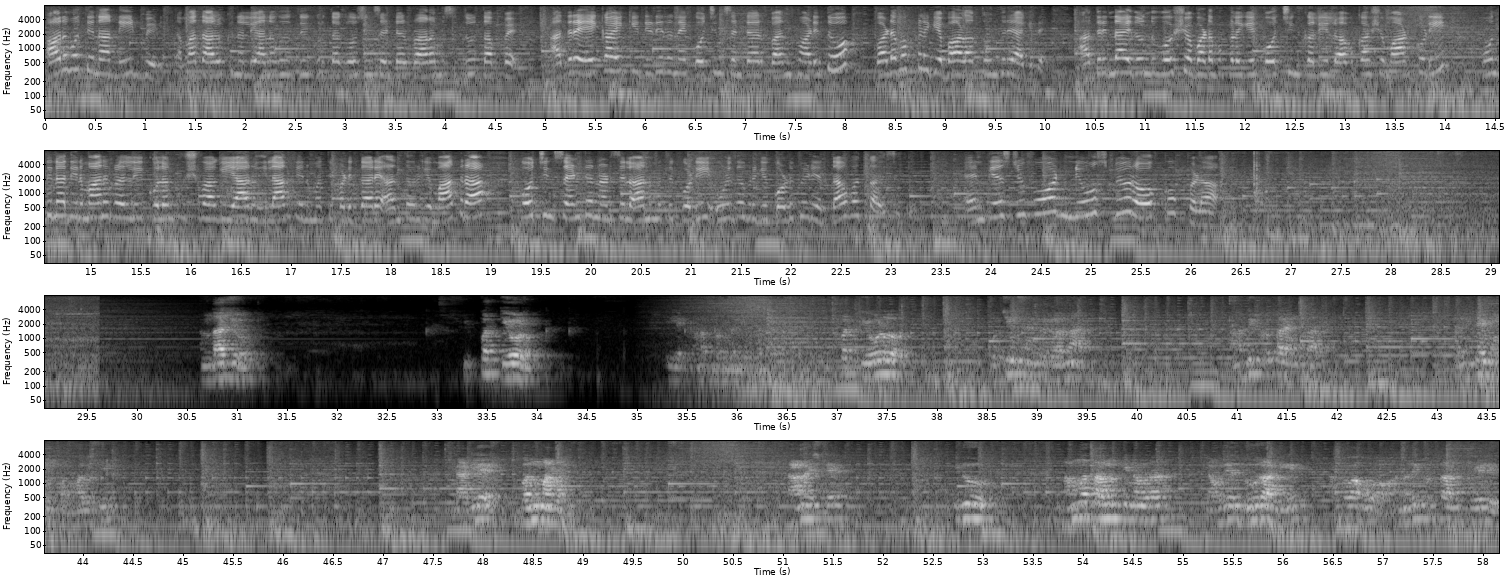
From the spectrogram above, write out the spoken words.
ಅನುಮತಿಯನ್ನ ನೀಡಬೇಡಿ. ನಮ್ಮ ತಾಲೂಕಿನಲ್ಲಿ ಅನಧಿಕೃತ ಕೋಚಿಂಗ್ ಸೆಂಟರ್ ಪ್ರಾರಂಭಿಸಿದ್ದು ತಪ್ಪೆ. ಆದರೆ ಏಕಾಏಕಿ ದಿಢೀರನೆ ಕೋಚಿಂಗ್ ಸೆಂಟರ್ ಬಂದ್ ಮಾಡಿದ್ದು ಬಡ ಮಕ್ಕಳಿಗೆ ಬಹಳ ತೊಂದರೆಯಾಗಿದೆ. ಆದ್ದರಿಂದ ಇದೊಂದು ವರ್ಷ ಬಡ ಮಕ್ಕಳಿಗೆ ಕೋಚಿಂಗ್ ಕಲಿಯಲು ಅವಕಾಶ ಮಾಡಿಕೊಡಿ. ಮುಂದಿನ ದಿನಮಾನಗಳಲ್ಲಿ ಕುಲಂಕುಷವಾಗಿ ಯಾರು ಇಲಾಖೆ ಅನುಮತಿ ಪಡೆದಿದ್ದಾರೆ ಅಂತವರಿಗೆ ಮಾತ್ರ ಕೋಚಿಂಗ್ ಸೆಂಟರ್ ನಡೆಸಲು ಅನುಮತಿ ಕೊಡಿ, ಉಳಿದವರಿಗೆ ಕೊಡಬೇಡಿ ಅಂತ ಒತ್ತಾಯಿಸಿದರು. N K S four news bureau, Koppal. ಅಂದಾಜು ಇಪ್ಪತ್ತೇಳು. ಇಲ್ಲಿ ಕನ್ನಡದಲ್ಲಿ ಇಪ್ಪತ್ತೇಳು ಕೋಚಿಂಗ್ ಸೆಂಟರ್ಗಳನ್ನು ಅನಧಿಕೃತ ಅಂತ ತನಿಖೆ ಮೂಲಕ ಭಾವಿಸಿ ಈಗಾಗಲೇ ಬಂದ್ ಮಾಡಲಾಗಿದೆ. ಕಾರಣ ಇಷ್ಟೇ. ಇದು ನಮ್ಮ ತಾಲೂಕಿನವರ ಯಾವುದೇ ದೂರ ಆಗಲಿ ಅಥವಾ ಅವರು ಅನಧಿಕೃತ ಅಂತ ಹೇಳಿ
